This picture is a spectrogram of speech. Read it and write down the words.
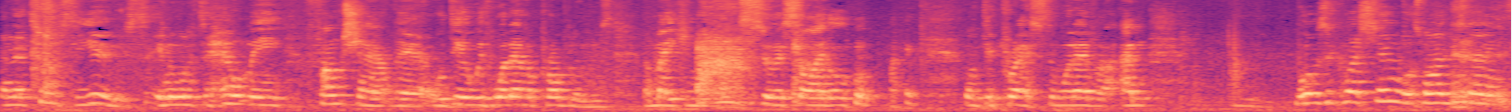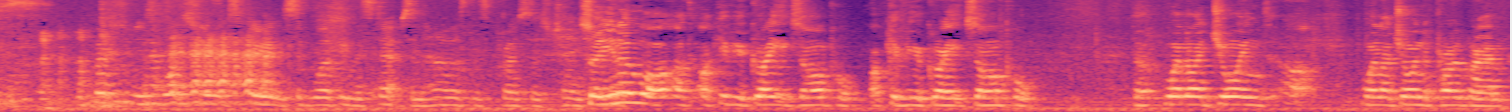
and they're tools to use in order to help me function out there or deal with whatever problems are making me suicidal or depressed or whatever. And what was the question? What's my understanding? The question is, what's your experience of working the steps, and how has this process changed? So you know what? I'll, I'll give you a great example. I'll give you a great example. That when I joined, uh, when I joined the program,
